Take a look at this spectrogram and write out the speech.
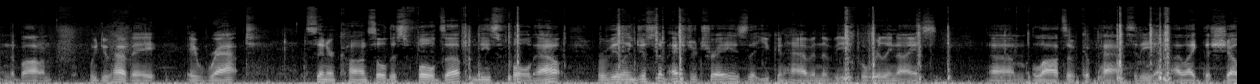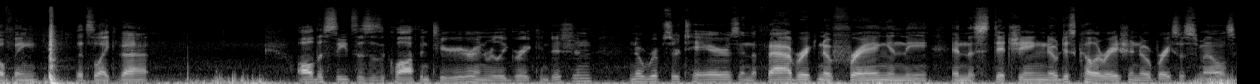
in the bottom. We do have a a wrapped center console. This folds up and these fold out, revealing just some extra trays that you can have in the vehicle. Really nice um, lots of capacity and I like the shelving that's like that. All the seats this is a cloth interior in really great condition. No rips or tears in the fabric no fraying in the in the stitching no discoloration no abrasive smells.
